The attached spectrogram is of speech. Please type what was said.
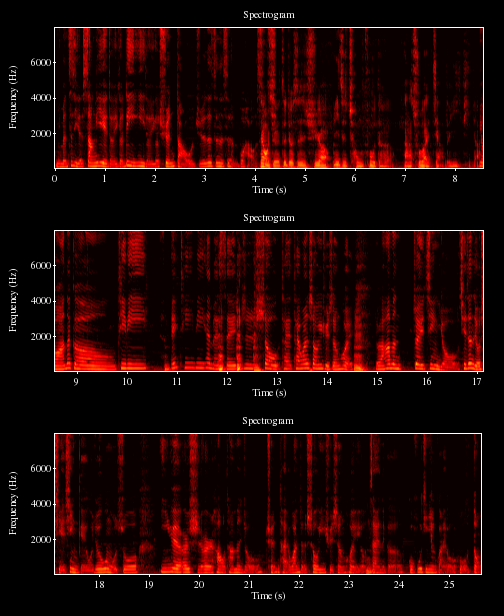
你们自己的商业的一个利益的一个宣导，我觉得这真的是很不好。但我觉得这就是需要一直重复的。拿出来讲的议题啊，有啊，那个 T V 哎 T V M S A 就是兽台台湾兽医学生会，嗯，有啊，他们最近有前阵子有写信给我，就问我说一月二十二号他们有全台湾的兽医学生会有在那个国父纪念馆有活动，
